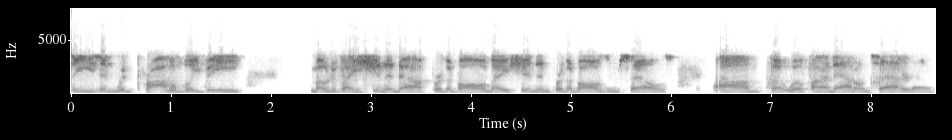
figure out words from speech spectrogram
season would probably be motivation enough for the Vol Nation and for the Vols themselves. Um, but we'll find out on Saturday.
